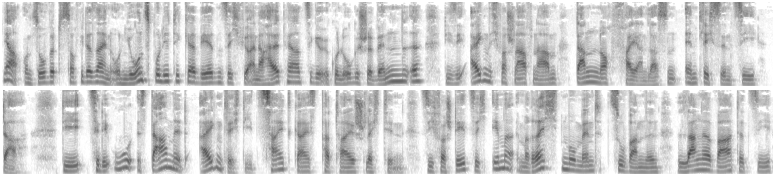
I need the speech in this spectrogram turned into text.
Ja, und so wird es auch wieder sein. Unionspolitiker werden sich für eine halbherzige ökologische Wende, die sie eigentlich verschlafen haben, dann noch feiern lassen. Endlich sind sie da. Die CDU ist damit eigentlich die Zeitgeistpartei schlechthin. Sie versteht sich immer im rechten Moment zu wandeln. Lange wartet sie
